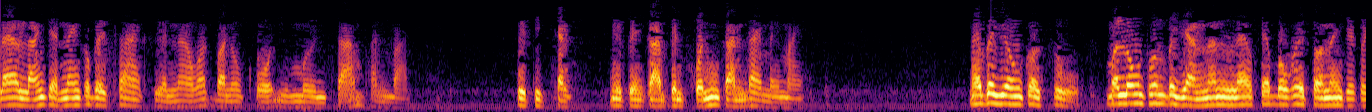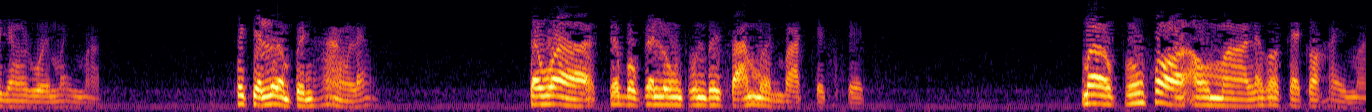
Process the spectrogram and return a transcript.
แล้วหลังจากนั้นก็ไปสร้างเขื่อนนาวัดบานงโคอีกหมื่นสามพันบาทติดติดกัน นี่เป็นการเป็นผลกันได้ใหม่ๆนายประยงก็สู้มาลงทุนไปอย่างนั้นแล้วแกบอกว่าตอนนั้นแกก็ยังรวยไม่มาก ก็จะเริ่มเป็นห้างแล้ว แต่ว่าจะบอกจะลงทุนไปสามหมื่นบาทเสร็จเมื่อหลวงพ่อเอามาแล้วก็แกก็ให้มา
